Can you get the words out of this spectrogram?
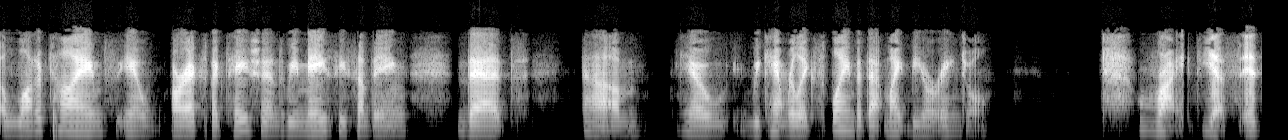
a lot of times, you know, our expectations, we may see something that, um, you know, we can't really explain, but that might be our angel. Right. Yes, it's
